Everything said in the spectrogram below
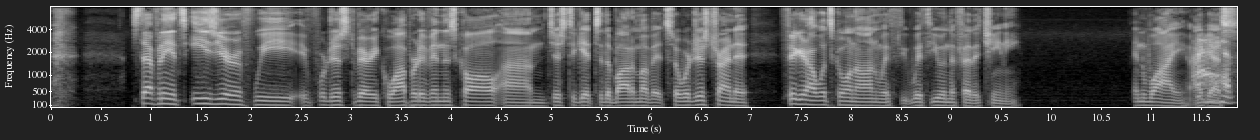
Stephanie, it's easier if we if we're just very cooperative in this call, um, just to get to the bottom of it. So we're just trying to figure out what's going on with with you and the fettuccine, and why. I, guess. Have,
